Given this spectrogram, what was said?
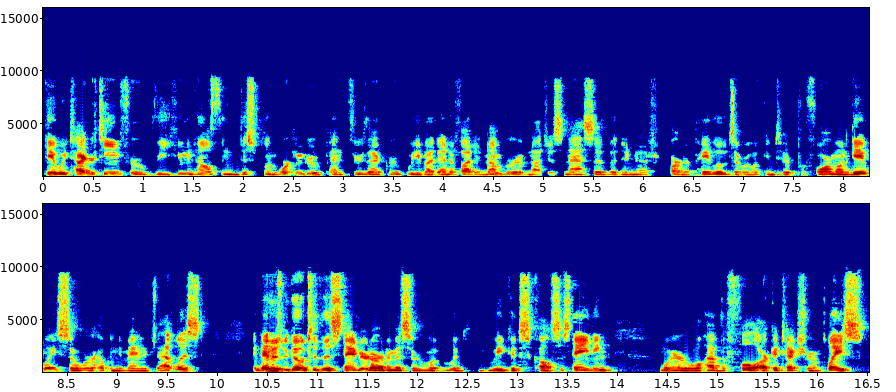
Gateway Tiger Team for the Human Health and Discipline Working Group. And through that group, we've identified a number of not just NASA, but international partner payloads that we're looking to perform on Gateway. So we're helping to manage that list. And then as we go to the standard Artemis, or what we could call sustaining, where we'll have the full architecture in place,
